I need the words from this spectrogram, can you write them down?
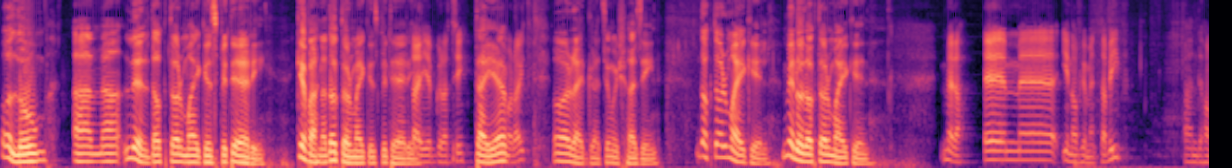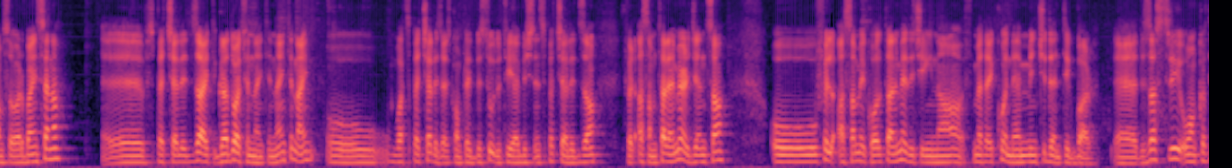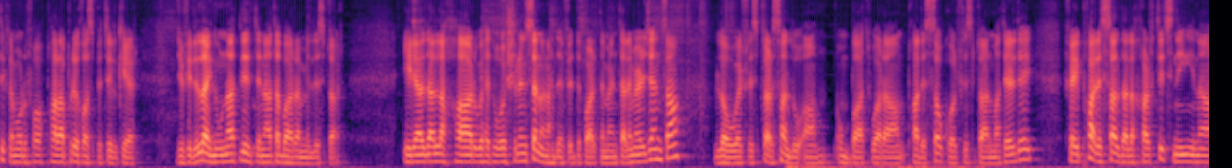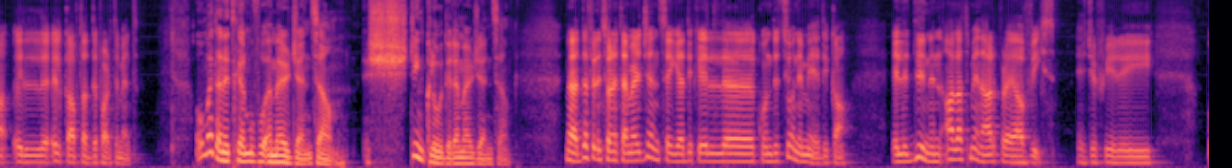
U l-lum għanna lil Dr. Michael Spiteri. Kif aħna, Dr. Michael Spiteri? Tajjeb, grazzi. Tajjeb. All right. All right, grazzi, mux ħazin. Dr. Michael, minu Dr. Michael? Mela, eh, jina ovvjament tabib, għandi 45 sena, eh, specializzajt, graduat fin-1999 u għad specializzajt komplet bi-studu tijaj biex nispeċjalizza fil-qasam tal-emerġenza u fil-qasam ikoll tal-mediċina meta jkun hemm inċidenti kbar, eh, diżastri u anke f'dik li morru bħala pre-hospital care. Ġifieri l-għajnuna li tingħata barra mill-isptar. Ili għal dan l-aħħar 21 sena naħdem fid-Dipartiment tal-Emerġenza, l-ewwel fl-Isptar Salluqa u mbagħad wara bħalissa wkoll fl-Isptar Mater Dei, fejn bħalissa għal dan l-aħħar ftit snin il-kap tad-dipartiment. U meta nitkellmu fuq emerġenza, x'tinkludi l-emerġenza? Mela, definizzjoni ta' emerġenza hija dik il-kondizzjoni medika li din inqalat mingħajr preavviż. Jiġifieri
